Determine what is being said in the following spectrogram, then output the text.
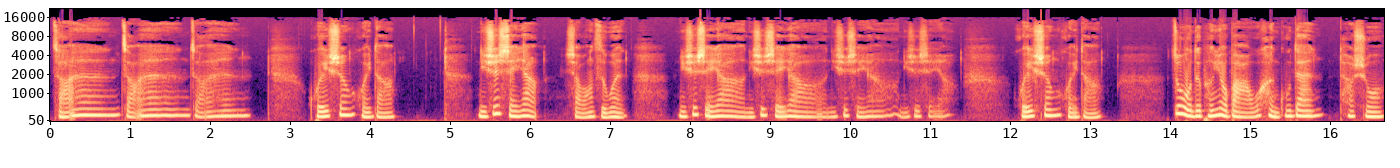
早安，早安，早安。回声回答：“你是谁呀？”小王子问：“你是谁呀？你是谁呀？你是谁呀？你是谁呀？”回声回答：“做我的朋友吧，我很孤单。”他说：“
